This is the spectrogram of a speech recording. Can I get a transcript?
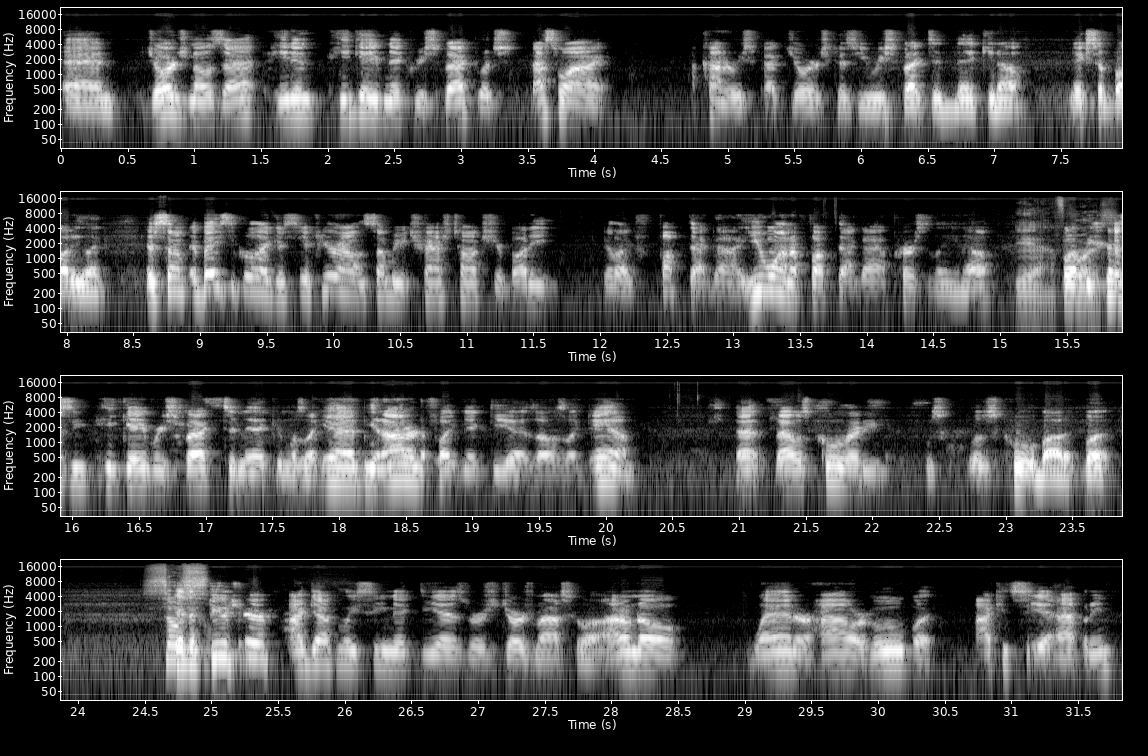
and George knows that. He didn't. He gave Nick respect, which that's why I kind of respect George because he respected Nick. You know, Nick's a buddy. Like if some basically like if you're out and somebody trash talks your buddy, you're like fuck that guy. You want to fuck that guy up personally, you know. yeah, But course. because he, he gave respect to Nick and was like, yeah, it'd be an honor to fight Nick Diaz. I was like, damn, that that was cool that he was was cool about it. But so in the future, I definitely see Nick Diaz versus George Masvidal. I don't know when or how or who, but I could see it happening.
